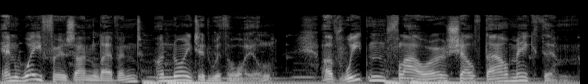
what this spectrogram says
and wafers unleavened, anointed with oil. Of wheaten flour shalt thou make them.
